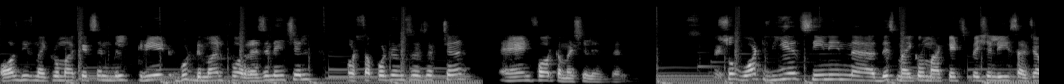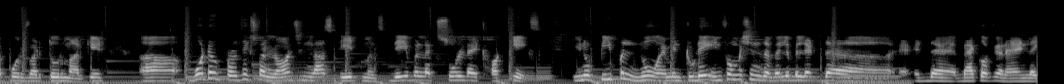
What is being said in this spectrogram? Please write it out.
all these micro markets and will create good demand for residential, for support infrastructure, and for commercial as well. So what we have seen in uh, this micro market, especially Sarjapur Varthur market, uh, whatever projects were launched in last eight months, they were like sold like hotcakes. You know, people know. I mean, today information is available at the at the back of your hand. Like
